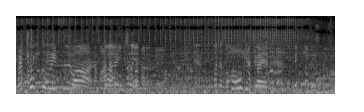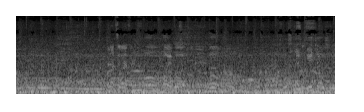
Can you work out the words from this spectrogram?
あれチョック V2 はなんか当たる印象が当たるんであじゃあそこ大きな違いですね。結構ダブルさんですよこれは違うやつだけどはいはいうん確かに消えちゃうしね。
